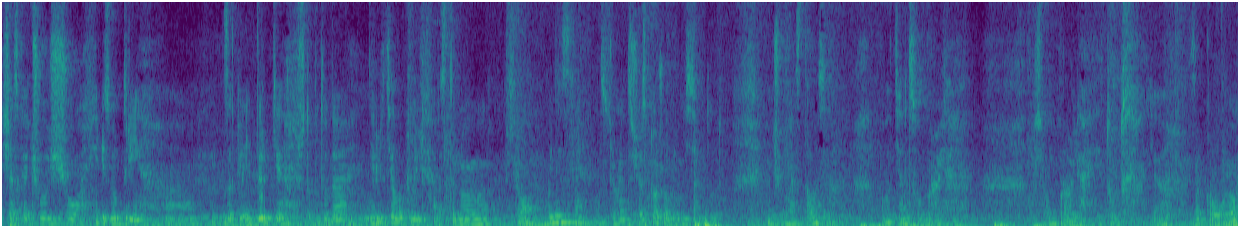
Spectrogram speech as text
Сейчас хочу еще изнутри э, заклеить дырки, чтобы туда не летела пыль. Остальное мы все вынесли. Инструменты сейчас тоже вынесем. Тут ничего не осталось. Полотенце убрали. Все убрали. И тут я закрою.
